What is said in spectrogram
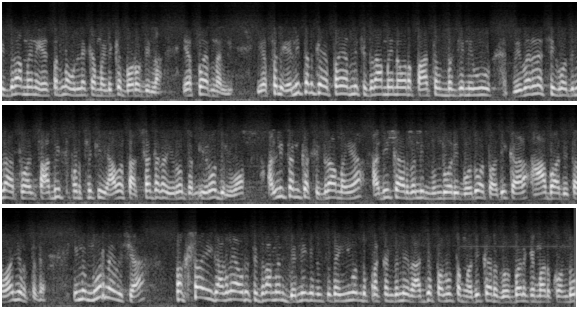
ಸಿದ್ದರಾಮಯ್ಯನ ಹೆಸರನ್ನ ಉಲ್ಲೇಖ ಮಾಡಲಿಕ್ಕೆ ಬರೋದಿಲ್ಲ ಎಫ್ ಐ ಆರ್ನಲ್ಲಿ ಎಫ್ ಎಲ್ ಎಲ್ಲಿ ತನಕ ಎಫ್ ಐ ಆರ್ನಲ್ಲಿ ಸಿದ್ದರಾಮಯ್ಯನವರ ಪಾತ್ರದ ಬಗ್ಗೆ ನೀವು ವಿವರಣೆ ಸಿಗೋದಿಲ್ಲ ಅಥವಾ ಸಾಬೀತುಪಡಿಸಲಿಕ್ಕೆ ಯಾವ ಸಾಕ್ಷ್ಯಾಧಾರ ಇರೋದ, ಇರೋದಿಲ್ವೋ, ಅಲ್ಲಿ ತನಕ ಸಿದ್ದರಾಮಯ್ಯ ಅಧಿಕಾರದಲ್ಲಿ ಮುಂದುವರಿಬಹುದು ಅಥವಾ ಅಧಿಕಾರ ಆಬಾಧಿತವಾಗಿರುತ್ತದೆ ಇನ್ನು ಮೂರನೇ ವಿಷಯ ಪಕ್ಷ ಈಗಾಗಲೇ ಅವರು ಸಿದ್ದರಾಮಯ್ಯ ಬೆನ್ನಿಗೆ ನಿಂತಿದೆ. ಈ ಒಂದು ಪ್ರಕರಣದಲ್ಲಿ ರಾಜ್ಯಪಾಲರು ತಮ್ಮ ಅಧಿಕಾರ ದುರ್ಬಳಕೆ ಮಾಡಿಕೊಂಡು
